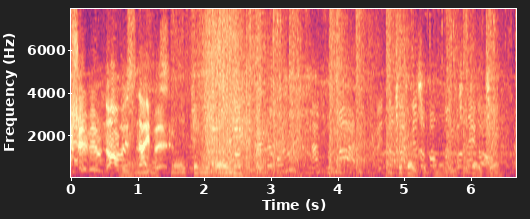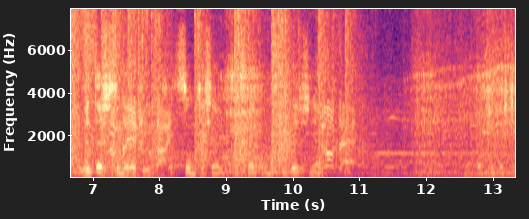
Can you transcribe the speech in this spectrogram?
Przybył nowy snajper. Snajper, nie fajnie. Uciekajcie panowie, uciekajcie. Wy też w sumie lepiej odsuńcie się, bo ten snajper nas tu wyrżnie. No dobrze, goście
